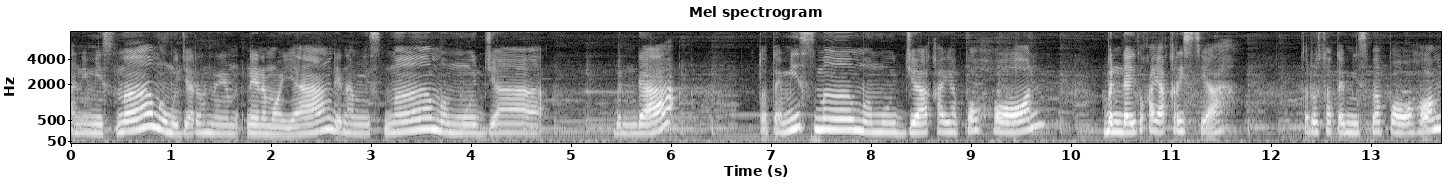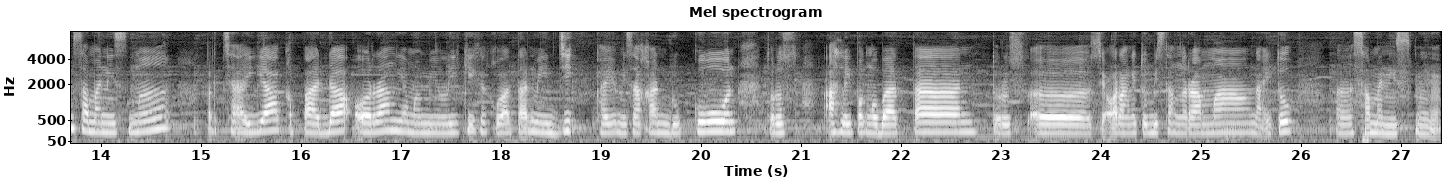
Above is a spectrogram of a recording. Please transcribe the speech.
animisme memuja roh nenek moyang, dinamisme memuja benda, totemisme memuja kayak pohon benda itu kayak keris ya terus totemisme pohon samanisme percaya kepada orang yang memiliki kekuatan magic. Kayak misalkan dukun terus ahli pengobatan terus uh, si orang itu bisa ngeramal. Nah itu uh, samanisme.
